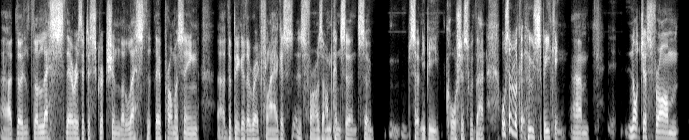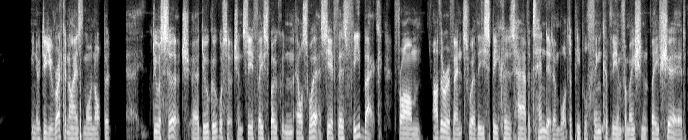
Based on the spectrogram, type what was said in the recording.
Uh, the the less there is a description, the less that they're promising, uh, the bigger the red flag, as as far as I'm concerned. So certainly be cautious with that. Also look at who's speaking, um, not just from, you know, do you recognize them or not, but do a search, uh, do a Google search, and see if they've spoken elsewhere. See if there's feedback from other events where these speakers have attended, and what do people think of the information that they've shared?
